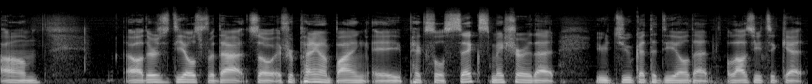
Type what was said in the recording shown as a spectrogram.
um, uh, there's deals for that. So if you're planning on buying a Pixel 6, make sure that you do get the deal that allows you to get,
